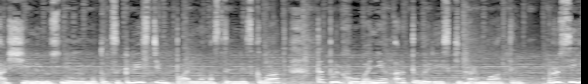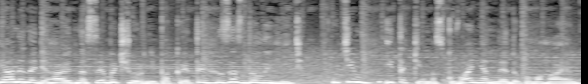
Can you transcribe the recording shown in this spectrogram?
а ще мінуснули мотоциклістів, пально-мастильний склад та приховані артилерійські гармати. Росіяни надягають на себе чорні пакети заздалегідь. Утім, і таке маскування не допомагає,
